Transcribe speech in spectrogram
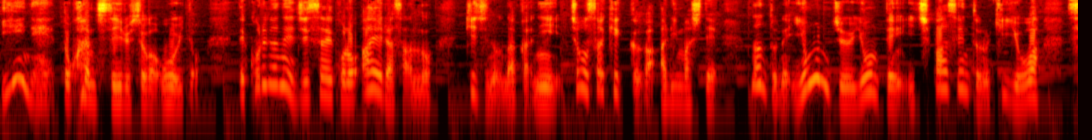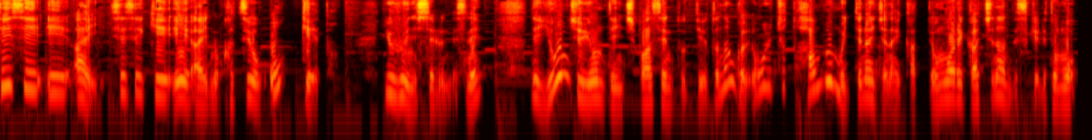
いいねと感じている人が多いと。で、これがね、実際このアイラさんの記事の中に調査結果がありまして、なんとね、44.1%の企業は生成 AI、生成系 AI の活用 OK という風にしてるんですね。で、44.1%っていうと、なんか俺ちょっと半分もいってないんじゃないかって思われがちなんですけれども、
